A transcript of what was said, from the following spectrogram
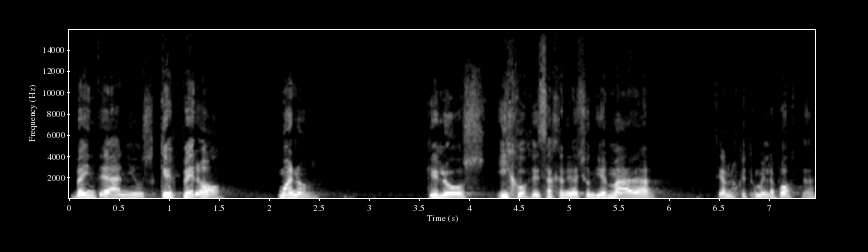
20 años. ¿Qué espero? Bueno, que los hijos de esa generación diezmada sean los que tomen la posta.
